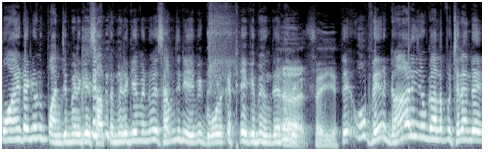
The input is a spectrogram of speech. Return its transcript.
ਪੁਆਇੰਟ ਹੈ ਕਿ ਉਹਨੂੰ 5 ਮਿਲ ਗਏ 7 ਮਿਲ ਗਏ ਮੈਨੂੰ ਇਹ ਸਮਝ ਨਹੀਂ ਆਈ ਵੀ ਗੋਲ ਇਕੱਠੇ ਕਿਵੇਂ ਹੁੰਦੇ ਇਹਨਾਂ ਦੇ ਹਾਂ, ਸਹੀ ਹੈ। ਤੇ ਉਹ ਫਿਰ ਗਾਂ ਵਾਲੀ ਜੋ ਗੱਲ ਪੁੱਛ ਲੈਂਦੇ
